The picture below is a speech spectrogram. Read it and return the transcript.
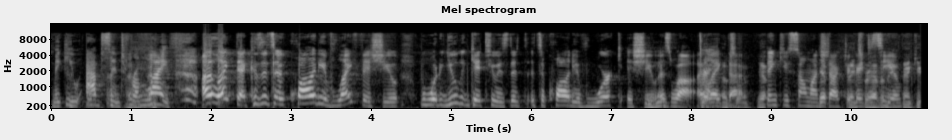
make you absent from life. I like that because it's a quality of life issue, but what you get to is that it's a quality of work issue mm -hmm. as well. I right. like Absolutely. that. Yep. Thank you so much, yep. Doctor. Thanks Great to see me. you. Thank you.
